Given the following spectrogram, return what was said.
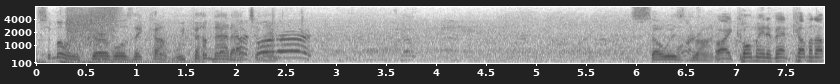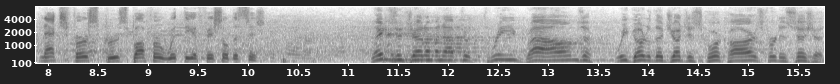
Simone is durable as they come. We found that out tonight. So is Ron. All right, co-main event coming up next. First, Bruce Buffer with the official decision. Ladies and gentlemen, after three rounds, we go to the judges' scorecards for decision.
